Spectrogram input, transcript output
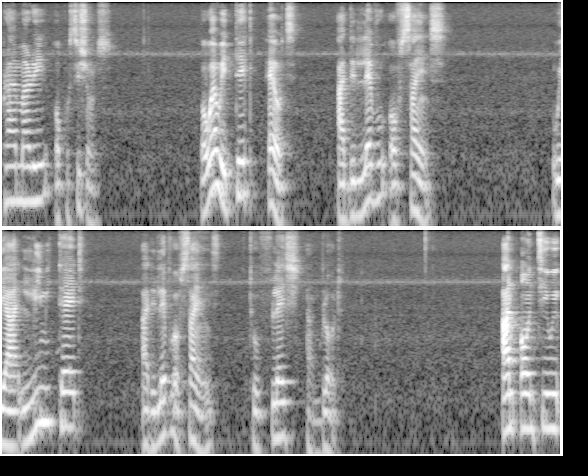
primary oppositions. But when we take health at the level of science, we are limited at the level of science to flesh and blood. And until we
